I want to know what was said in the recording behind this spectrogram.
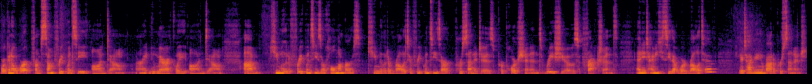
we're going to work from some frequency on down, all right, numerically on down. Um, cumulative frequencies are whole numbers. Cumulative relative frequencies are percentages, proportions, ratios, fractions. Anytime you see that word relative, you're talking about a percentage.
